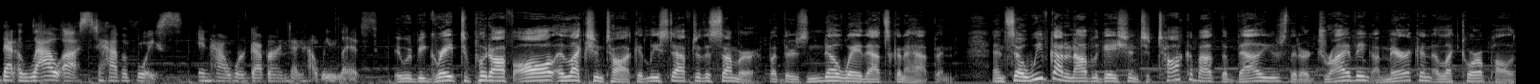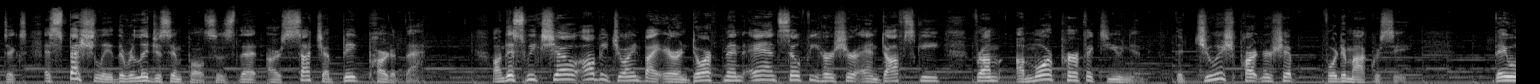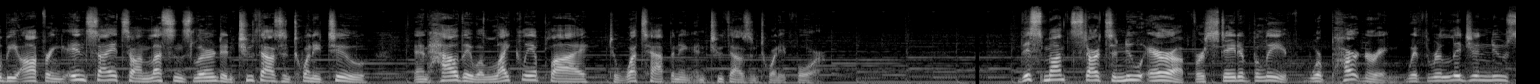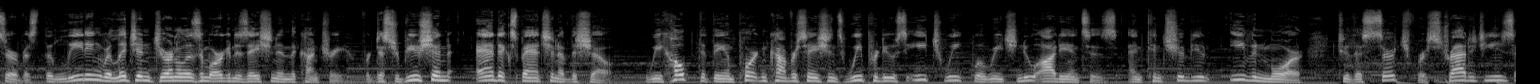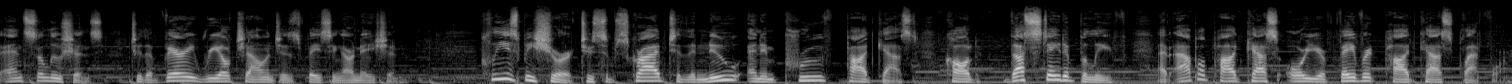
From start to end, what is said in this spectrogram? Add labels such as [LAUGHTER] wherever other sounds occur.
that allow us to have a voice in how we're governed and how we live. It would be great to put off all election talk, at least after the summer, but there's no way that's going to happen. And so we've got an obligation to talk about the values that are driving American electoral politics, especially the religious impulses that are such a big part of that. On this week's show, I'll be joined by Aaron Dorfman and Sofi Herscher Andorsky from A More Perfect Union, the Jewish Partnership for Democracy. They will be offering insights on lessons learned in 2022 and how they will likely apply to what's happening in 2024. This month starts a new era for State of Belief. We're partnering with Religion News Service, the leading religion journalism organization in the country, for distribution and expansion of the show. We hope that the important conversations we produce each week will reach new audiences and contribute even more to the search for strategies and solutions to the very real challenges facing our nation. Please be sure to subscribe to the new and improved podcast called The State of Belief at Apple Podcasts or your favorite podcast platform,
